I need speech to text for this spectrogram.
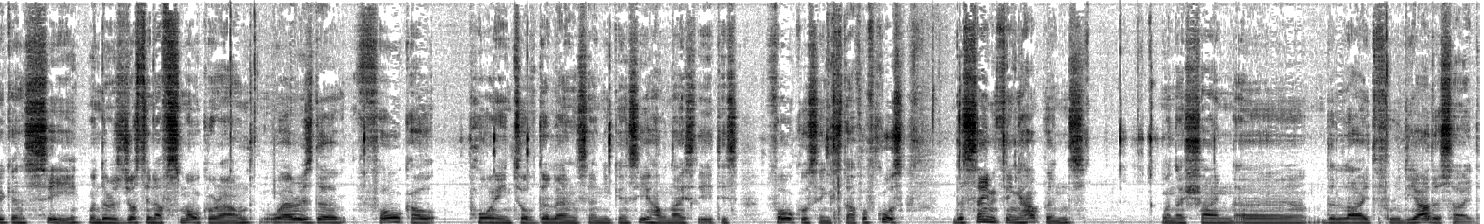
you can see when there is just enough smoke around where is the focal point of the lens and you can see how nicely it is focusing stuff. Of course the same thing happens when I shine uh, the light through the other side.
